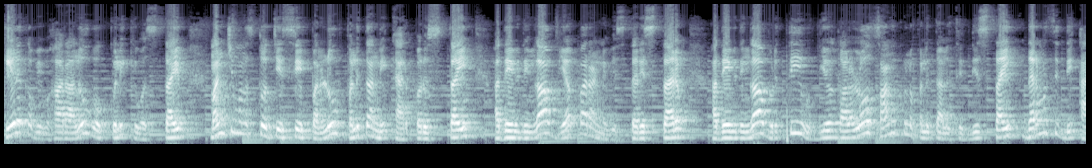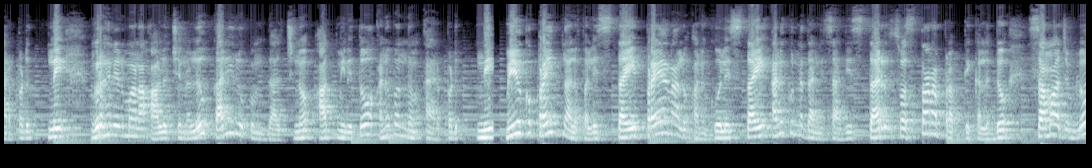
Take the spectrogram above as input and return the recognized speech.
కీలక వ్యవహారాలు ఓ కొలిక్కి వస్తాయి. మంచి మనసుతో చేసే పనులు ఫలితాన్ని ఏర్పరుస్తాయి. అదేవిధంగా వ్యాపారాన్ని విస్తరిస్తారు. అదేవిధంగా వృత్తి ఉద్యోగాలలో సానుకూల ఫలితాలు సిద్ధిస్తాయి. ధర్మసిద్ధి ఏర్పడుతుంది. గృహ నిర్మాణ ఆలోచనలు కార్యరూపం దాల్చిన ఆత్మీయులతో అనుబంధం ఏర్పడుతుంది. మీ యొక్క ప్రయత్నాలు ఫలిస్తాయి ప్రయాణాలు అనుకూలిస్తాయి అనుకున్న దాన్ని సాధిస్తారు స్వస్థాన ప్రాప్తి కలదు సమాజంలో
